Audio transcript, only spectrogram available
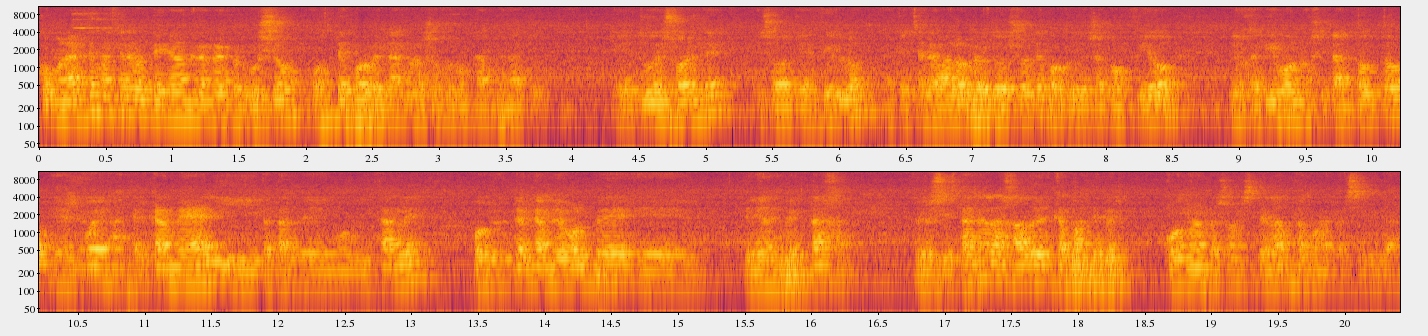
como el arte marcial no tenía gran repercusión, opté por vendarme los ojos en un campeonato. Eh, tuve suerte, eso hay que decirlo, hay que echarle valor, pero tuve suerte porque Dios se confió. Mi objetivo, no soy tan tonto, fue acercarme a él y tratar de movilizarle, porque un intercambio de golpe eh, tenía desventaja. Pero si estás relajado, eres capaz de ver cuando una persona se te lanza con agresividad.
